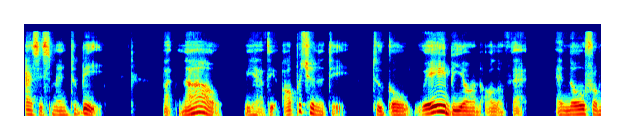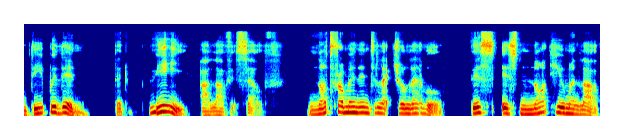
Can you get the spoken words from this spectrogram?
as it's meant to be. But now we have the opportunity to go way beyond all of that and know from deep within that we are love itself, not from an intellectual level. This is not human love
